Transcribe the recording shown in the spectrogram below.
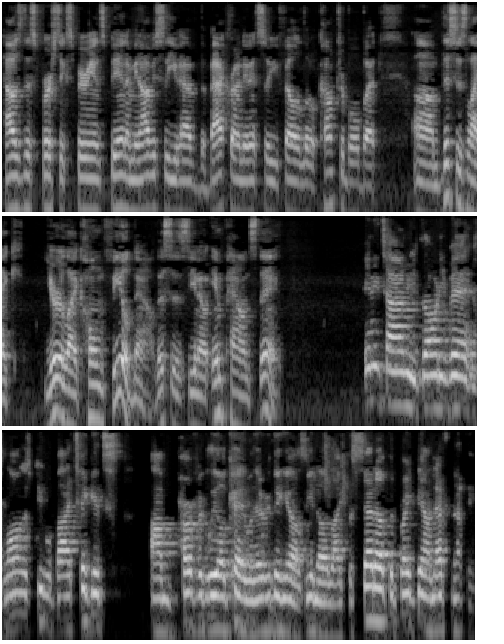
how's this first experience been? I mean, obviously you have the background in it, so you felt a little comfortable, but um, this is like you're like home field now. This is you know Impound's thing. Anytime you throw an event, as long as people buy tickets, I'm perfectly okay with everything else. You know, like the setup, the breakdown, that's nothing.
